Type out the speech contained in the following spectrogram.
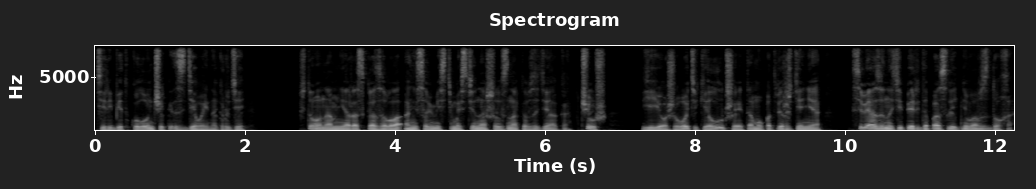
теребит кулончик с девой на груди. Что она мне рассказывала о несовместимости наших знаков зодиака? Чушь. Ее животики, лучшее тому подтверждение, связаны теперь до последнего вздоха.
